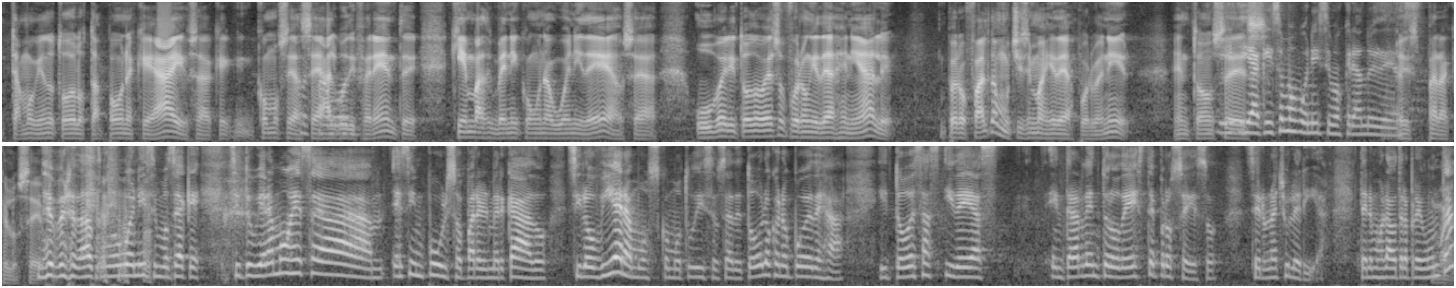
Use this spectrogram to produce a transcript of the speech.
estamos viendo todos los tapones que hay, o sea, que cómo se hace algo diferente, quién va a venir con una buena idea, o sea, Uber y todo eso fueron ideas geniales, pero faltan muchísimas ideas por venir. Entonces. Y, aquí somos buenísimos creando ideas. Es para que lo sepan. De verdad, somos buenísimos. o sea que si tuviéramos esa, ese impulso para el mercado, si lo viéramos, como tú dices, o sea, de todo lo que no puede dejar y todas esas ideas entrar dentro de este proceso será una chulería. Tenemos la otra pregunta.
